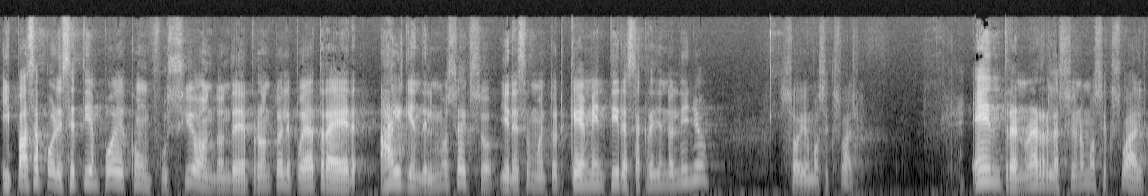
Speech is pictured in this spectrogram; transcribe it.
y pasa por ese tiempo de confusión donde de pronto le puede atraer a alguien del mismo sexo y en ese momento, ¿qué mentira está creyendo el niño? Soy homosexual. Entra en una relación homosexual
